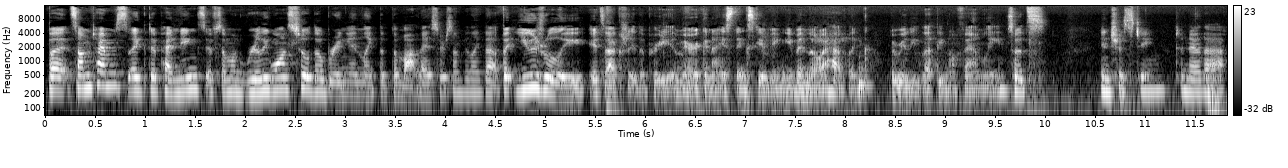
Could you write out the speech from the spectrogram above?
But sometimes, like, depending if someone really wants to, they'll bring in like the tamales or something like that. But usually, it's actually the pretty Americanized Thanksgiving, even though I have like a really Latino family. So it's interesting to know that.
